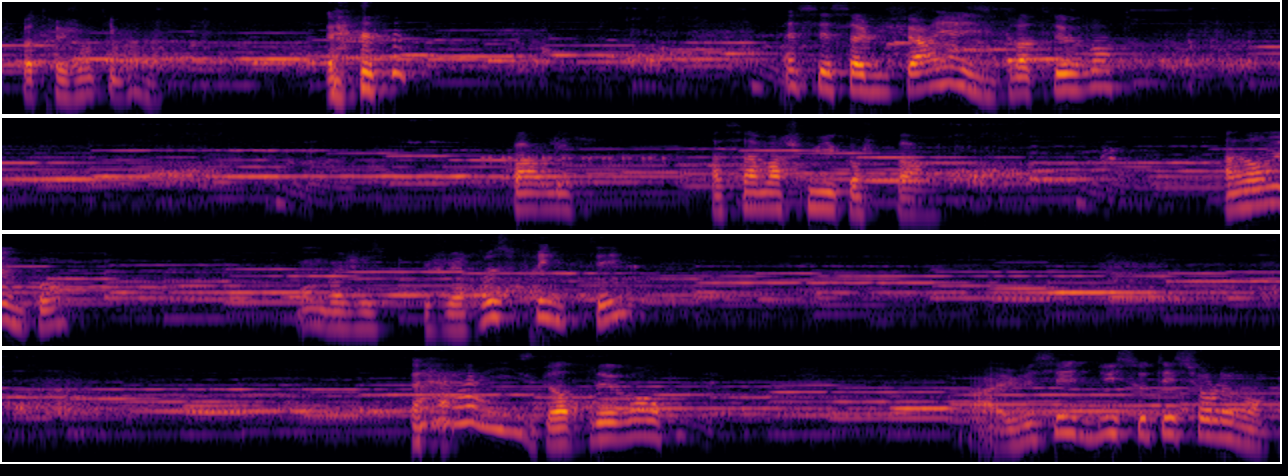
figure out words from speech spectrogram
C'est pas très gentil, bon. ah, ça lui fait rien, il se gratte le ventre. Parler. Ah, ça marche mieux quand je parle. Ah non, même pas. Bon, bah, je, je vais resprinter. Ah, il se gratte le ventre. Ah, je vais essayer de lui sauter sur le ventre.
